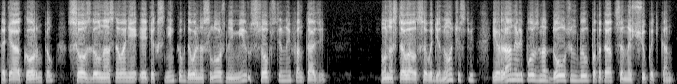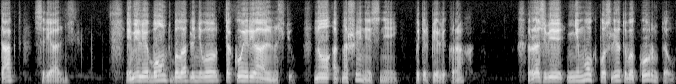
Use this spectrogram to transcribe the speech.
Хотя Корнтл создал на основании этих снимков довольно сложный мир собственной фантазии. Он оставался в одиночестве и рано или поздно должен был попытаться нащупать контакт с реальностью. Эмилия Бонд была для него такой реальностью, но отношения с ней потерпели крах. Разве не мог после этого Корнтелл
